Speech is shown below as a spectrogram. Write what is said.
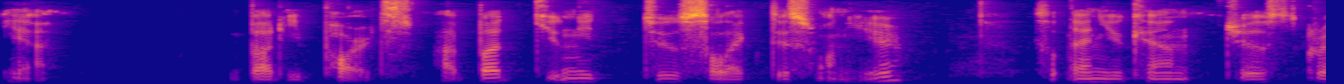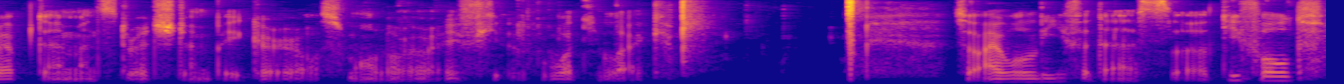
yeah, body parts. Uh, but you need to select this one here. So then you can just grab them and stretch them bigger or smaller if you what you like. So I will leave it as uh, default.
